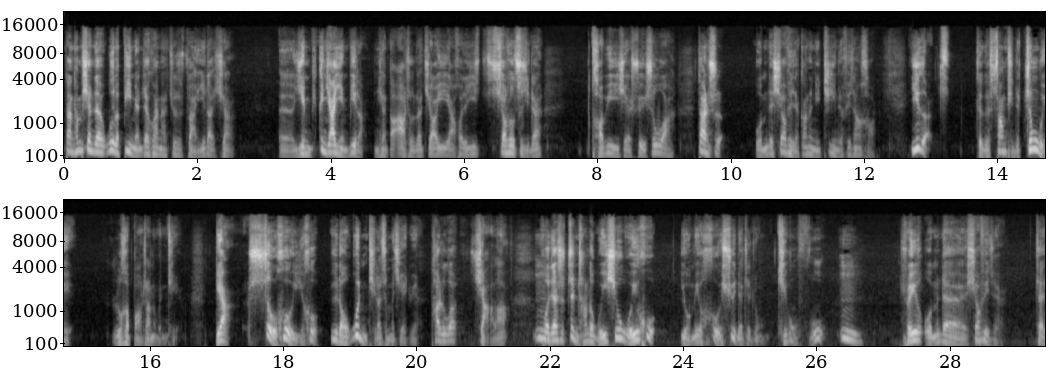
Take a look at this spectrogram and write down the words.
但他们现在为了避免这块呢，就是转移到像呃隐更加隐蔽了。你像到二手的交易啊，或者一销售自己的，逃避一些税收啊。但是我们的消费者，刚才你提醒的非常好，一个这个商品的真伪如何保障的问题，第二售后以后遇到问题了怎么解决？他如果假了，嗯或者是正常的维修维护。有没有后续的这种提供服务？嗯，所以我们的消费者在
